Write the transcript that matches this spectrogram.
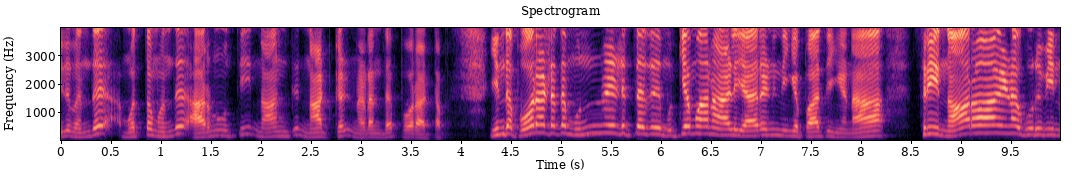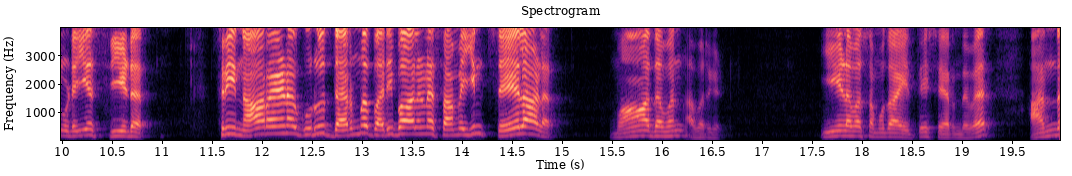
இது வந்து மொத்தம் வந்து அறுநூத்தி நான்கு நாட்கள் நடந்த போராட்டம். இந்த போராட்டத்தை முன்னெடுத்தது முக்கியமான ஆள் யாருன்னு நீங்க பாத்தீங்கன்னா ஸ்ரீ நாராயண குருவினுடைய சீடர். ஸ்ரீ நாராயண குரு தர்ம பரிபாலன சமையின் செயலாளர் மாதவன் அவர்கள். ஈழவ சமுதாயத்தை சேர்ந்தவர். அந்த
